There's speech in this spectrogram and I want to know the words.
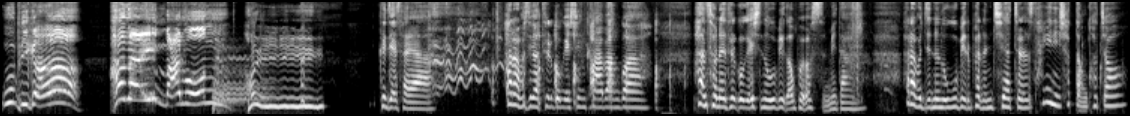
우비가 하나에 만 원. 헐. 그제서야 할아버지가 들고 계신 가방과 한 손에 들고 계신 우비가 보였습니다. 할아버지는 우비를 파는 지하철 상인이셨던 거죠.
